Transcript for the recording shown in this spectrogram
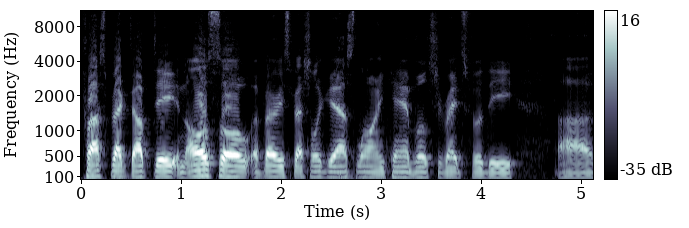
prospect update and also a very special guest, Lauren Campbell. She writes for the uh,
